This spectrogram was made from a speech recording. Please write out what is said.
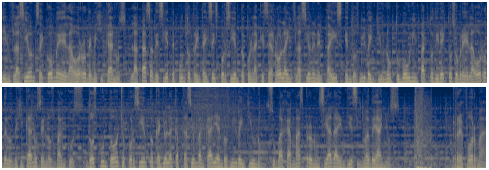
Inflación se come el ahorro de mexicanos. La tasa de 7.36% con la que cerró la inflación en el país en 2021 tuvo un impacto directo sobre el ahorro de los mexicanos en los bancos. 2.8% cayó la captación bancaria en 2021, su baja más pronunciada en 19 años. Reforma.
